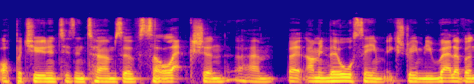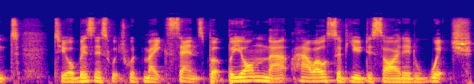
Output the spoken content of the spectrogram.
opportunities in terms of selection? Um, I mean, they all seem extremely relevant to your business, which would make sense. But beyond that, how else have you decided which,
